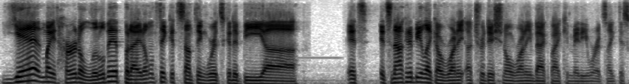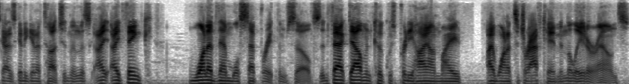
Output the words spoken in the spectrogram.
yeah, it might hurt a little bit, but I don't think it's something where it's going to be. Uh, it's it's not going to be like a running a traditional running back by committee where it's like this guy's going to get a touch and then this. I I think one of them will separate themselves. In fact, Dalvin Cook was pretty high on my. I wanted to draft him in the later rounds.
